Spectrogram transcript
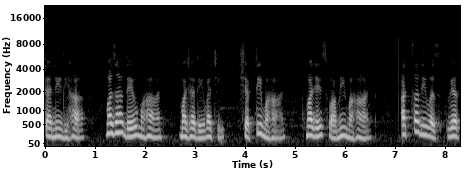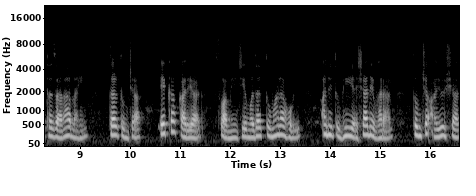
त्यांनी लिहा माझा देव महान माझ्या देवाची शक्ती महान माझे स्वामी महान. आजचा दिवस व्यर्थ जाणार नाही तर तुमच्या एका कार्यात स्वामींची मदत तुम्हाला होईल आणि तुम्ही यशाने भराल. तुमच्या आयुष्यात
